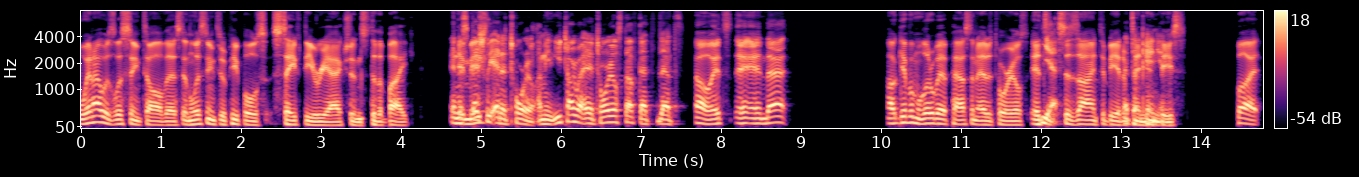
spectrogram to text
when i was listening to all this and listening to people's safety reactions to the bike and It made- especially editorial. I mean, you talk about editorial stuff. That's that's Oh, it's and that I'll give them a little bit of pass on editorials. It's Yes. designed to be an opinion, opinion. piece. But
